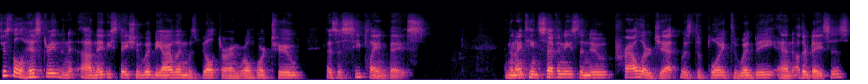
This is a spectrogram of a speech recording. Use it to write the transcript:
Just a little history, the uh, Navy Station Whidbey Island was built during World War II as a seaplane base. In the 1970s, the new Prowler jet was deployed to Whidbey and other bases.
